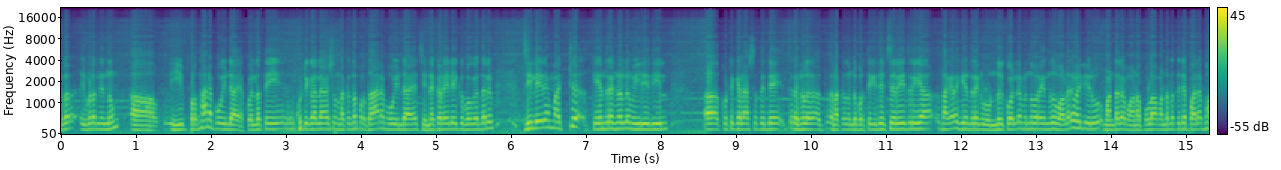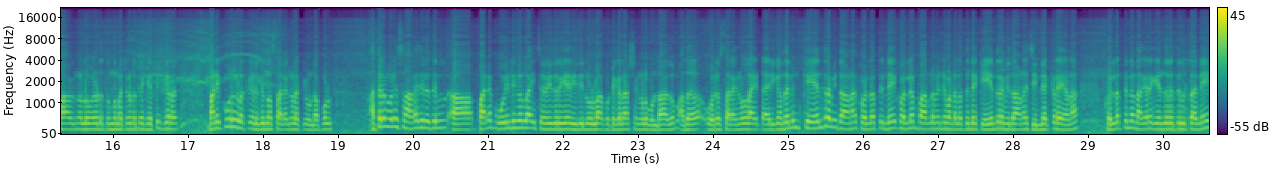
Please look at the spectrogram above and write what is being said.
ഇവർ ഇവിടെ നിന്നും ഈ പ്രധാന പോയിന്റായ കൊല്ലത്തെ കുട്ടിക്കാലാവശ്യം നടക്കുന്ന പ്രധാന പോയിന്റായ ചിന്നക്കടയിലേക്ക് പോകും. എന്തായാലും ജില്ലയിലെ മറ്റ് കേന്ദ്രങ്ങളിലും ഈ രീതിയിൽ കുട്ടിക്കലാശത്തിന്റെ ചിത്രങ്ങൾ നടക്കുന്നുണ്ട്. പ്രത്യേകിച്ച് ചെറിയ ചെറിയ നഗര കേന്ദ്രങ്ങളുണ്ട്. കൊല്ലം എന്ന് പറയുന്നത് വളരെ വലിയൊരു മണ്ഡലമാണ്. അപ്പോൾ ആ മണ്ഡലത്തിന്റെ പല ഭാഗങ്ങളിലും ഒരിടത്തു നിന്ന് മറ്റൊരിടത്തേക്ക് എത്തിക്കാൻ മണിക്കൂറുകളൊക്കെ എടുക്കുന്ന സ്ഥലങ്ങളൊക്കെ ഉണ്ട്. അപ്പോൾ അത്തരമൊരു സാഹചര്യത്തിൽ പല പോയിന്റുകളിലായി ചെറിയ ചെറിയ രീതിയിലുള്ള കുട്ടികലാശങ്ങളും ഉണ്ടാകും. അത് ഓരോ സ്ഥലങ്ങളിലായിട്ടായിരിക്കും. എന്തായാലും കേന്ദ്രം ഇതാണ്. കൊല്ലത്തിന്റെ കൊല്ലം പാർലമെന്റ് മണ്ഡലത്തിന്റെ കേന്ദ്രം ഇതാണ്. ചിന്നക്കടയാണ്. കൊല്ലത്തിന്റെ നഗരകേന്ദ്രത്തിൽ തന്നെ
